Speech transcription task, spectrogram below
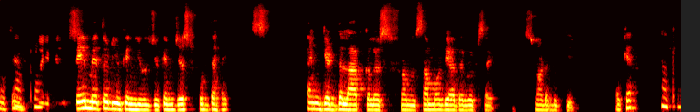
Okay, Okay. So can, same method you can use. You can just put the hex and get the lab colors from some of the other website. It's not a big deal. Okay? Okay.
